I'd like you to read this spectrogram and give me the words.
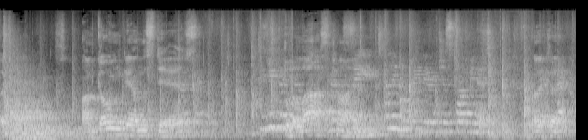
Okay. I'm going down the stairs for the last time. Tell him I'll be there in just one minute. Okay.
